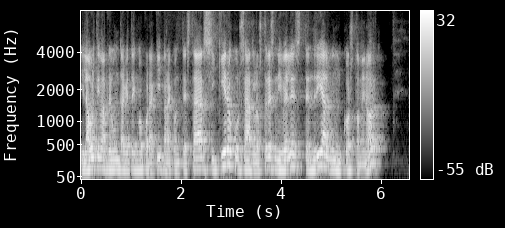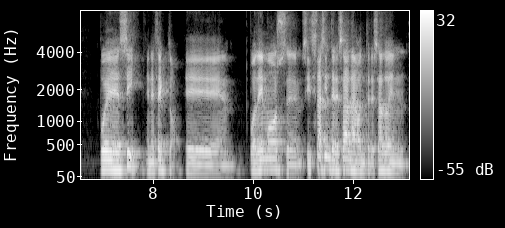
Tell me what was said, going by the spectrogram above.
Y la última pregunta que tengo por aquí para contestar, si quiero cursar los tres niveles, ¿tendría algún costo menor? Pues sí, en efecto. Eh, podemos, eh, si estás interesada o interesado en,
